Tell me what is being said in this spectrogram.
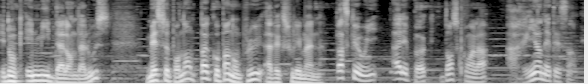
et donc ennemi d'Al-Andalus, mais cependant pas copain non plus avec Suleiman. Parce que oui, à l'époque, dans ce coin-là, rien n'était simple.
